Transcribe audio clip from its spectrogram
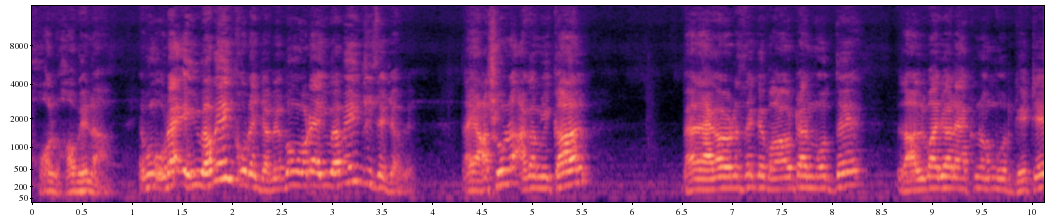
ফল হবে না। এবং ওরা এইভাবেই করে যাবে এবং ওরা এইভাবেই জিতে যাবে। তাই আসুন আগামীকাল বেলা এগারোটা থেকে বারোটার মধ্যে লালবাজার এক নম্বর গেটে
